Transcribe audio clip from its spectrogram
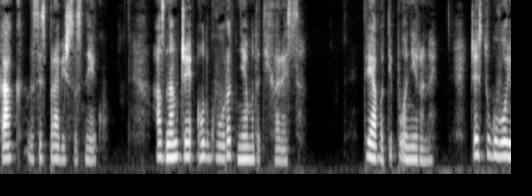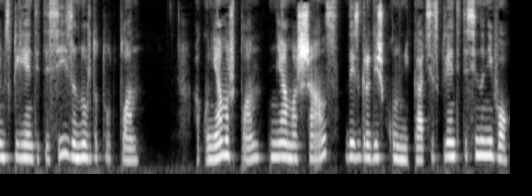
как да се справиш с него? Аз знам, че отговорът няма да ти хареса. Трябва ти планиране. Често говорим с клиентите си за нуждата от план. Ако нямаш план, нямаш шанс да изградиш комуникация с клиентите си на ниво.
